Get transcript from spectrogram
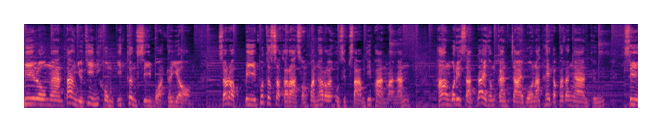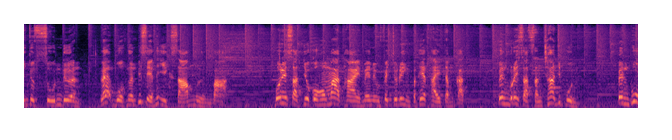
มีโรงงานตั้งอยู่ที่นิคมอีเทิลซีบอร์ดระยองสำหรับปีพุทธศักราช 2563 ที่ผ่านมานั้น ทางบริษัทได้ทำการจ่ายโบนัสให้กับพนักงานถึง 4.0 เดือน และบวกเงินพิเศษให้อีก 30,000 บาท บริษัทโยโกฮาม่าไทยแมนูแฟคเจอริงประเทศไทยจำกัด เป็นบริษัทสัญชาติญี่ปุ่น เป็นผู้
